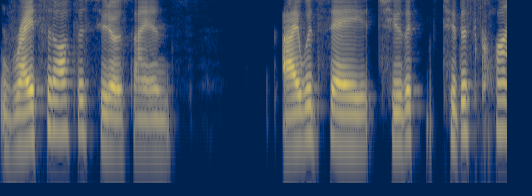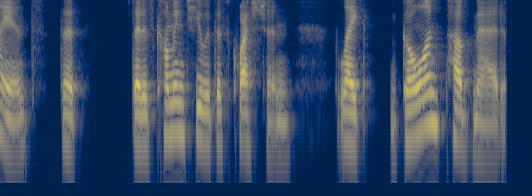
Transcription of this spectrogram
writes it off as pseudoscience, I would say to the to this client that that is coming to you with this question, like go on PubMed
